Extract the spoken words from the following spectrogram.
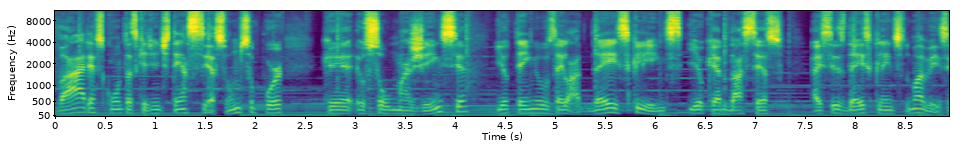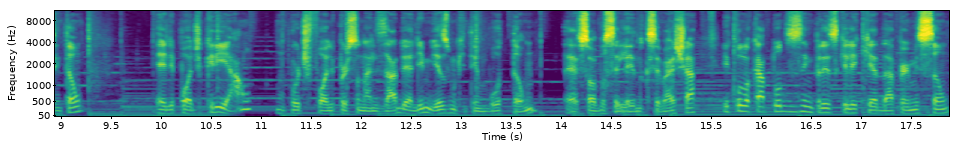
várias contas que a gente tem acesso. Vamos supor que eu sou uma agência e eu tenho, sei lá, 10 clientes e eu quero dar acesso a esses 10 clientes de uma vez. Então, ele pode criar um, portfólio personalizado, é ali mesmo que tem um botão, é só você lendo que você vai achar, e colocar todas as empresas que ele quer dar permissão,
